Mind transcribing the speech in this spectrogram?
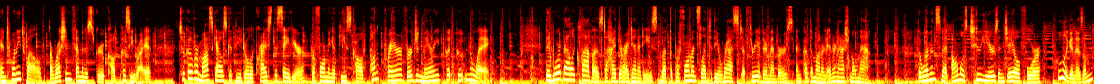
In 2012, a Russian feminist group called Pussy Riot took over Moscow's Cathedral of Christ the Savior, performing a piece called Punk Prayer Virgin Mary Put Putin Away. They wore balaclavas to hide their identities, but the performance led to the arrest of three of their members and put them on an international map. The women spent almost two years in jail for hooliganism,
